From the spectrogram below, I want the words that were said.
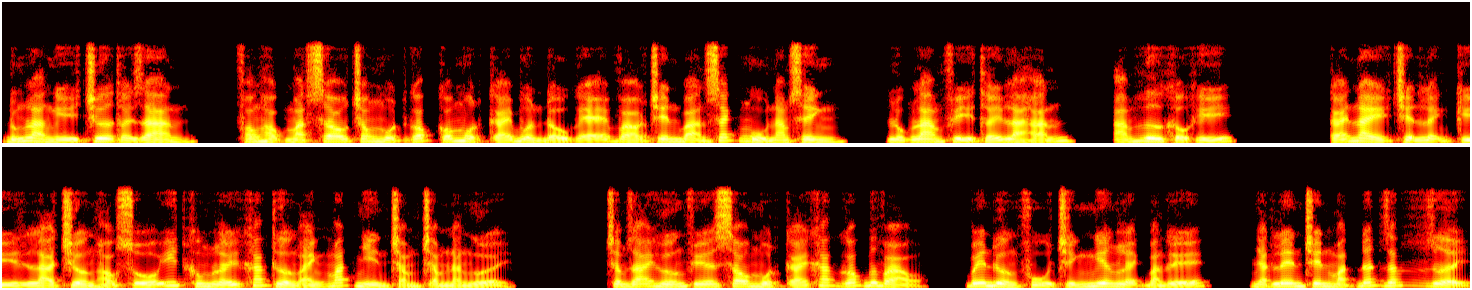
Đúng là nghỉ trưa thời gian, phòng học mặt sau trong một góc có một cái buồn đầu ghé vào trên bàn sách ngủ nam sinh, Lục Lam Phỉ thấy là hắn, ám hư khẩu khí. Cái này triển lệnh kỳ là trường học số ít không lấy khác thường ánh mắt nhìn chằm chằm nàng người. Chậm rãi hướng phía sau một cái khác góc bước vào, bên đường phụ chính nghiêng lệch bàn ghế, nhặt lên trên mặt đất rất rưởi,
